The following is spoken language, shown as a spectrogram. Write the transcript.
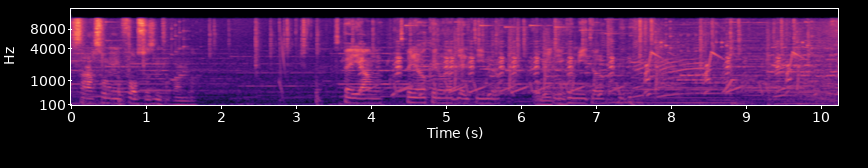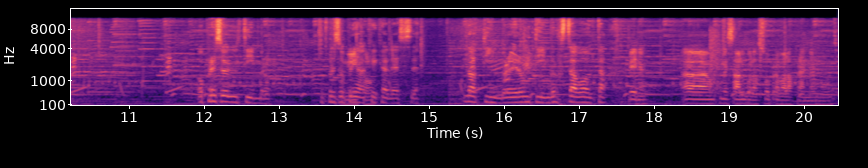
Sarà solo un fosso senza fondo. Speriamo. Speriamo che non abbia il timbro. Il gomitolo. Ho preso il timbro. Ho preso prima Gomito. che cadesse. No, timbro, era un timbro stavolta. Bene. Eh, come salgo là sopra vado a prendere monte.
